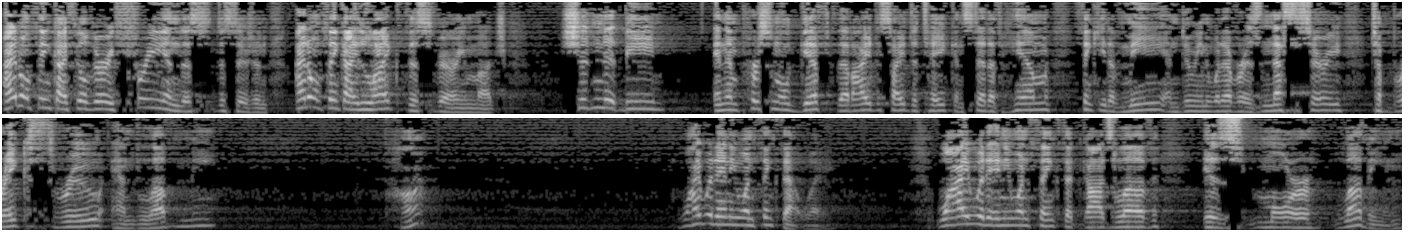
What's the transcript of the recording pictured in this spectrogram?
I don't think I feel very free in this decision. I don't think I like this very much. Shouldn't it be an impersonal gift that I decide to take instead of Him thinking of me and doing whatever is necessary to break through and love me? Huh? Why would anyone think that way? Why would anyone think that God's love is more loving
